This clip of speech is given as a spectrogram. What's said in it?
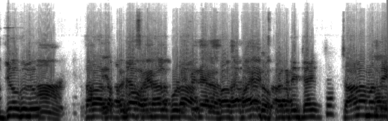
ఉద్యోగులు తర్వాత ప్రజా సంఘాలు కూడా ప్రకటించాయి. చాలా మంది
